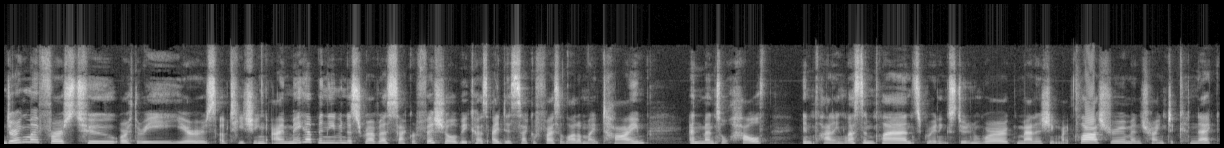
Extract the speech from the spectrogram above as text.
During my first two or three years of teaching, I may have been even described as sacrificial because I did sacrifice a lot of my time and mental health in planning lesson plans, grading student work, managing my classroom, and trying to connect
